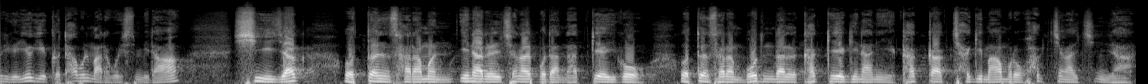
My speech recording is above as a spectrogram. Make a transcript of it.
그러니까 여기에 그 답을 말하고 있습니다. 시작. 어떤 사람은 이 날을 전날보다 낮게 여기고 어떤 사람 모든 날을 같게 여기나니 각각 자기 마음으로 확정할지니라.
